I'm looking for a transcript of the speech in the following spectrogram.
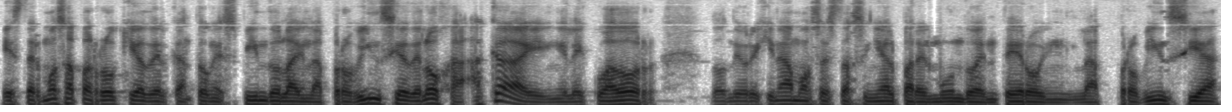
esta hermosa parroquia del Cantón Espíndola en la provincia de Loja, acá en el Ecuador, donde originamos esta señal para el mundo entero en la provincia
